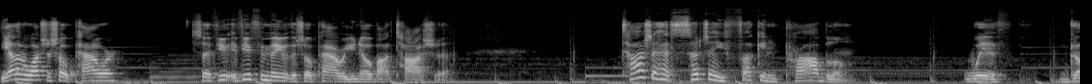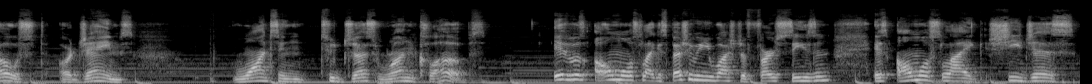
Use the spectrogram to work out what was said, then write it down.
Y'all ever watch the show Power? So if you if you're familiar with the show Power, you know about Tasha. Tasha had such a fucking problem with Ghost or James wanting to just run clubs. It was almost like, especially when you watch the first season, it's almost like she just.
